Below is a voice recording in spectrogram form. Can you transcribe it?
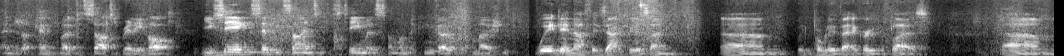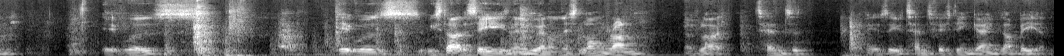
ended up getting promoted, started really hot. Are you seeing similar signs of this team as someone that can go for promotion? Weirdly enough, exactly the same. Um, with probably a better group of players. Um, it was it was we started the season and we went on this long run of like 10 to I think it was either 10 to 15 games unbeaten.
